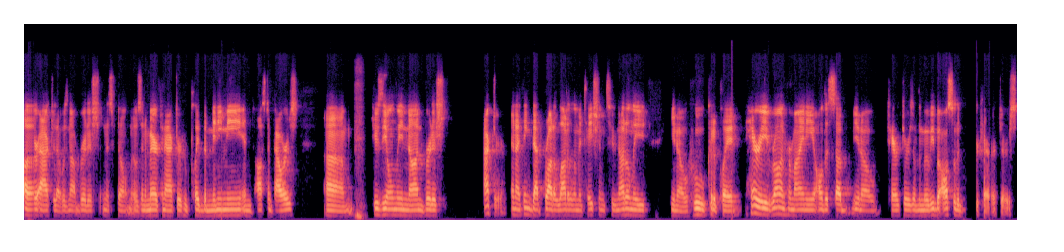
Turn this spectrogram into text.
other actor that was not British in this film. It was an American actor who played the mini me in Austin Powers. Um, he was the only non-British actor, and I think that brought a lot of limitation to not only you know who could have played Harry, Ron, Hermione, all the sub you know characters of the movie, but also the characters.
